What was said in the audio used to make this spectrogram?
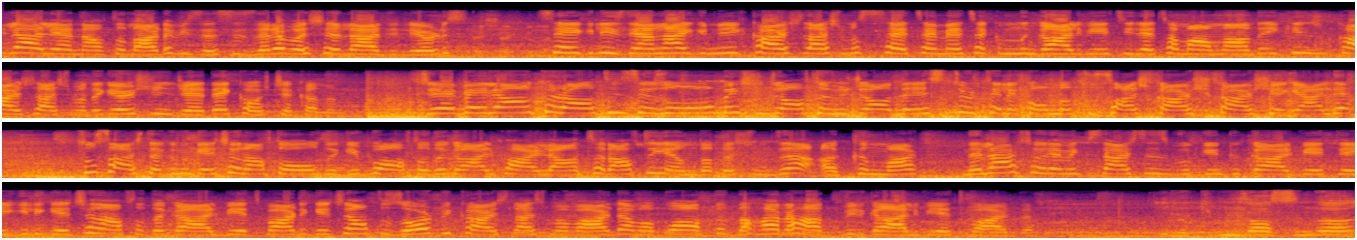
İlerleyen haftalarda biz de sizlere başarılar diliyoruz. Teşekkürler. Sevgili izleyenler günün ilk karşılaşması STM takımının galibiyetiyle tamamlandı. İkinci karşılaşmada görüşünceye dek hoşçakalın. CBL Ankara 6. sezon 15. hafta mücadelesi Türk Telekom'la TUSAŞ karşı karşıya geldi. TUSAŞ takımı geçen hafta olduğu gibi bu hafta da galip ayrılan tarafta yanında da şimdi Akın var. Neler söylemek istersiniz bugünkü galibiyetle ilgili? Geçen hafta da galibiyet vardı. Geçen hafta zor bir karşılaşma vardı ama bu hafta daha rahat bir galibiyet vardı. Rakibimiz aslında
